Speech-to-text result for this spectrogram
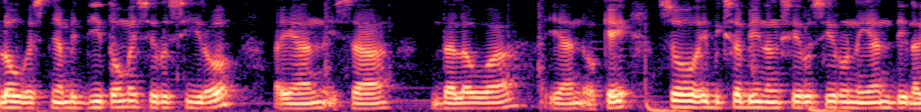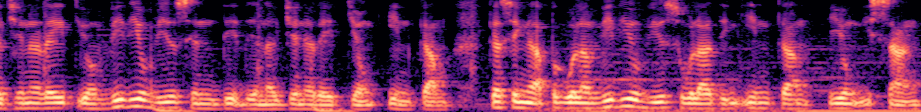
lowest niya dito may 00 ayan isa dalawa, yan, okay? So, ibig sabihin ng 00 na yan, di nag-generate yung video views and di, di nag-generate yung income. Kasi nga, pag walang video views, wala ding income yung isang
